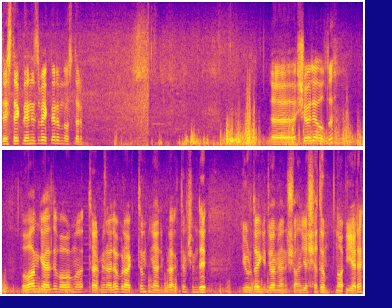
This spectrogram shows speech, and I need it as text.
Desteklerinizi beklerim dostlarım. Ee, şöyle oldu. Babam geldi. Babamı terminale bıraktım. Yani bıraktım. Şimdi yurda gidiyorum yani şu an yaşadığım yere.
